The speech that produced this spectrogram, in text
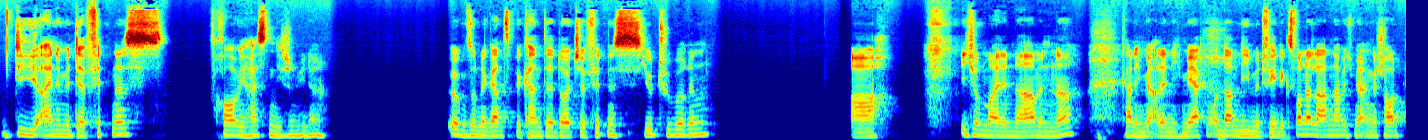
Die eine mit der Fitnessfrau, wie heißt denn die schon wieder? Irgend so eine ganz bekannte deutsche Fitness-YouTuberin. Ach, Ich und meine Namen, ne? Kann ich mir alle nicht merken. Und dann die mit Felix von der Laden habe ich mir angeschaut.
